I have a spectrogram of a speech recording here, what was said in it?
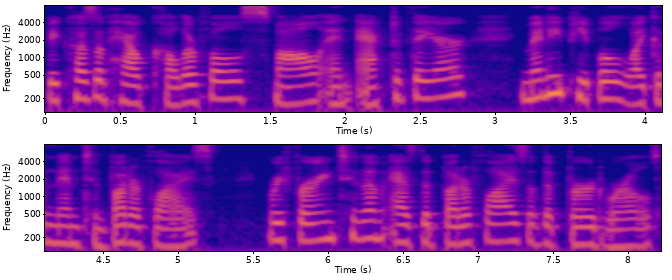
Because of how colorful, small, and active they are, many people liken them to butterflies, referring to them as the butterflies of the bird world.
